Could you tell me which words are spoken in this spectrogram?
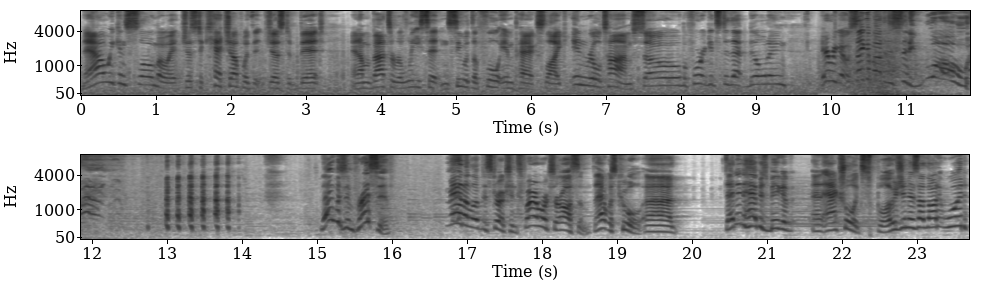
Now we can slow-mo it just to catch up with it just a bit. And I'm about to release it and see what the full impact's like in real time. So, before it gets to that building, here we go. Say goodbye to the city. Whoa! That was impressive. Man, I love destructions. Fireworks are awesome. That was cool. Uh, that didn't have as big of an actual explosion as I thought it would,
